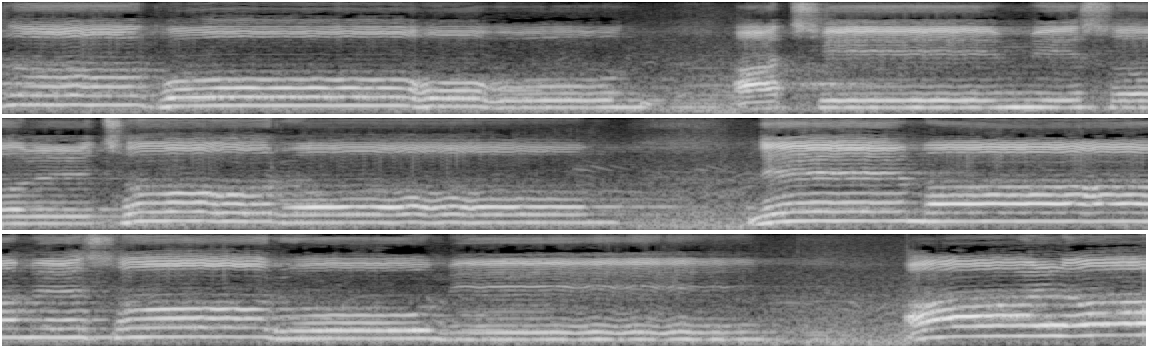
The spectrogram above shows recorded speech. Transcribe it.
더 고운 아침 미술처럼 내 맘에 서름이 알알이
